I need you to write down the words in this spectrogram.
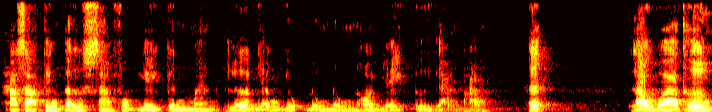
Hà xà tiên tử sau phút dây kinh mang, lửa giận dục đùng đùng nổi dậy cười gằn bảo. Lão Hòa Thượng,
